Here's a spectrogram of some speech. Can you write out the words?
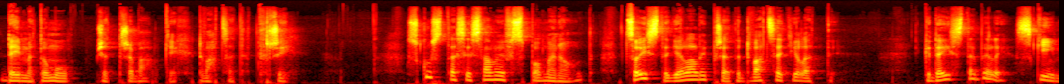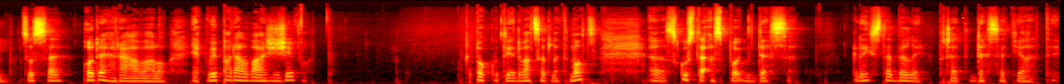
Dejme tomu, že třeba těch 23. Zkuste si sami vzpomenout, co jste dělali před 20 lety. Kde jste byli, s kým, co se odehrávalo, jak vypadal váš život. Pokud je 20 let moc, eh, zkuste aspoň 10. Kde jste byli před deseti lety?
